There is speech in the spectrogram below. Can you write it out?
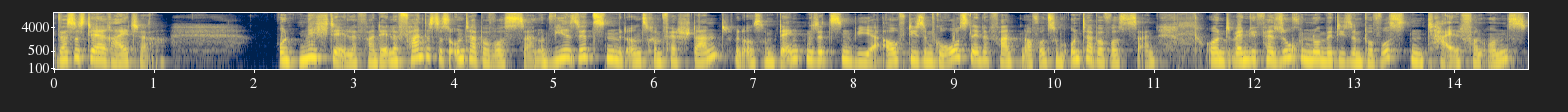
Das ist der Reiter und nicht der Elefant. Der Elefant ist das Unterbewusstsein und wir sitzen mit unserem Verstand, mit unserem Denken sitzen wir auf diesem großen Elefanten, auf unserem Unterbewusstsein. Und wenn wir versuchen, nur mit diesem bewussten Teil von uns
